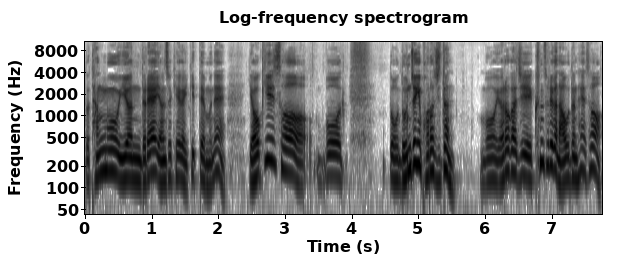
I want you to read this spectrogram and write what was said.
또 당무위원들의 연석회의가 있기 때문에 여기서 뭐 또 논쟁이 벌어지든 뭐 여러 가지 큰 소리가 나오든 해서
